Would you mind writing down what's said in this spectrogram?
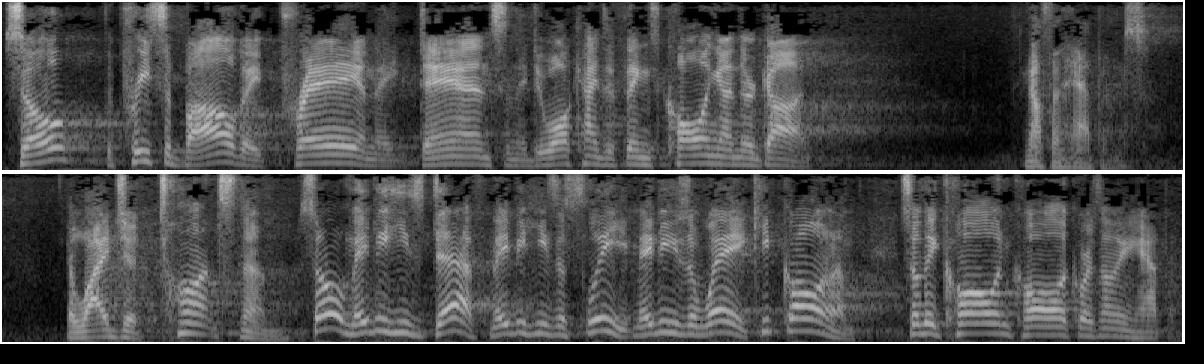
So the priests of Baal, they pray and they dance and they do all kinds of things calling on their God. Nothing happens. Elijah taunts them. So maybe he's deaf, maybe he's asleep, maybe he's awake. Keep calling him. So they call and call, of course nothing happens.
